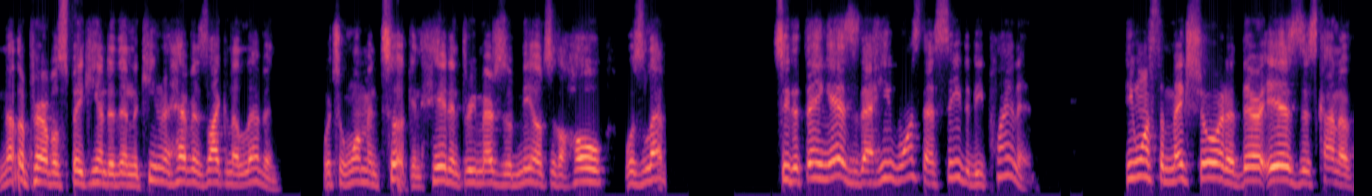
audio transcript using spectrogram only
Another parable spake he unto them, the kingdom of heaven is like an leaven, which a woman took and hid in three measures of meal till the whole was leavened. See, the thing is, is that he wants that seed to be planted. He wants to make sure that there is this kind of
